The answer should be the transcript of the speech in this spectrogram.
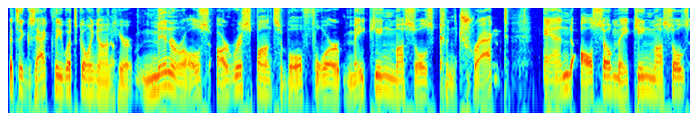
That's exactly what's going on here. Minerals are responsible for making muscles contract and also making muscles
